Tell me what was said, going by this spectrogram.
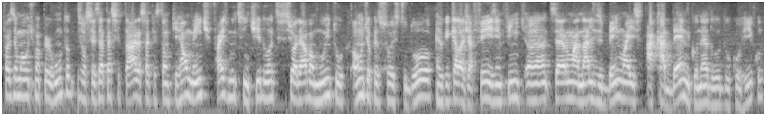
fazer uma última pergunta. Vocês até citaram essa questão que realmente faz muito sentido. Antes se olhava muito onde a pessoa estudou, o que, que ela já fez, enfim. Antes era uma análise bem mais mais acadêmico, né, do, do currículo,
